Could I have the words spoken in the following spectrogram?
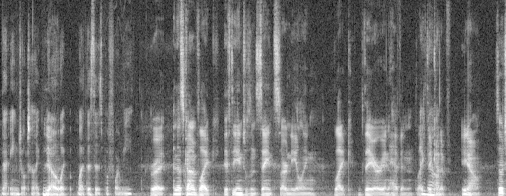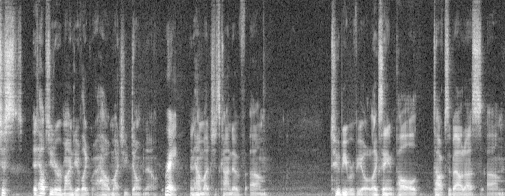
that angel to like know Yeah. what, what this is before me. Right. And that's kind of like if the angels and saints are kneeling like they are in heaven, like they kind of, you know. So it's just it helps you to remind you of like how much you don't know. Right. and how much is kind of um, to be revealed. Like Saint Paul talks about us. Um,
